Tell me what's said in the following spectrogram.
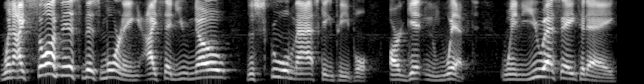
When I saw this this morning, I said, you know, the school masking people are getting whipped when USA Today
